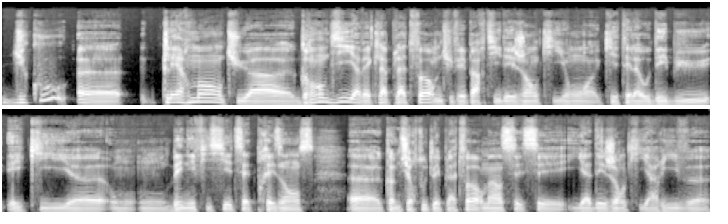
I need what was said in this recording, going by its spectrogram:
Du coup, euh, clairement, tu as grandi avec la plateforme. Tu fais partie des gens qui ont, qui étaient là au début et qui euh, ont, bénéficié de cette présence, euh, comme sur toutes les plateformes. Hein. Il y a des gens qui arrivent euh,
